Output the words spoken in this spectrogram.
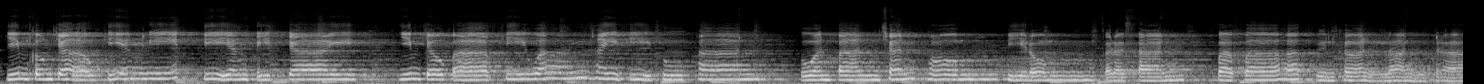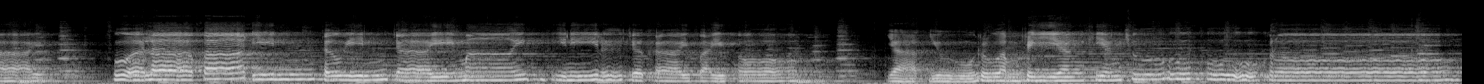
ยิ้มของเจ้าเพียงนิดเพียงติดใจ ยิ้มเจ้าฝากพี่ไว้ให้พี่ผูกพัน ปวนปันฉันพรมพีรมกระสันฝาฟ้าคืนคันลั่นตรายหัวลาฟ้าดินทวินใจไม้ที่นี้หรือจะคลายไฟคออยากอยู่ร่วมเรียงเคียงชูคู่ครอง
